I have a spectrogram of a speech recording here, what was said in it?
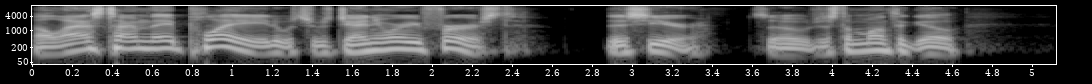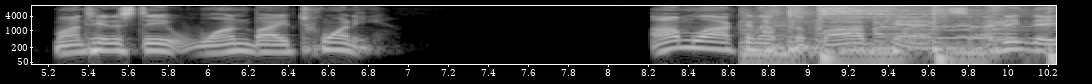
The last time they played, which was January first this year, so just a month ago, Montana State won by twenty. I'm locking up the Bobcats. I think they.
